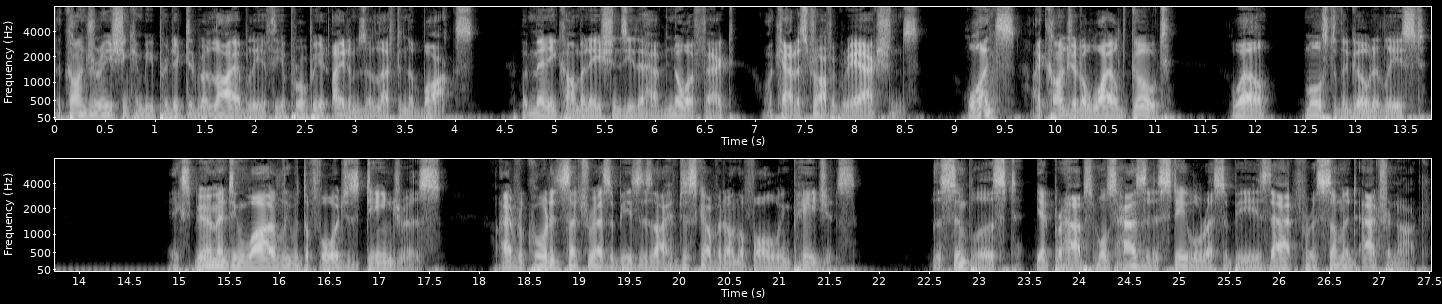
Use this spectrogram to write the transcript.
The conjuration can be predicted reliably if the appropriate items are left in the box, but many combinations either have no effect or catastrophic reactions. Once, I conjured a wild goat. Well, most of the goat at least. Experimenting wildly with the forge is dangerous. I have recorded such recipes as I have discovered on the following pages. The simplest, yet perhaps most hazardous stable recipe is that for a summoned Atronach.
